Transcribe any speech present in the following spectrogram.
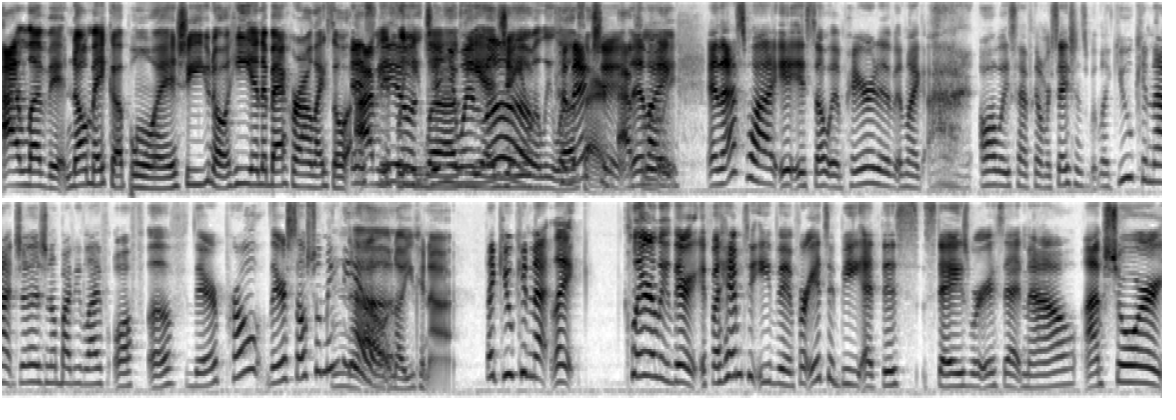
I love it. No makeup on. She, you know, he in the background, like so. And obviously, he loves. Yeah, love, genuinely loves her. Absolutely. And like, and that's why it is so imperative. And like, I always have conversations, but like, you cannot judge nobody' life off of their pro, their social media. no, no, you cannot. Like you cannot like clearly there for him to even for it to be at this stage where it's at now, I'm sure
